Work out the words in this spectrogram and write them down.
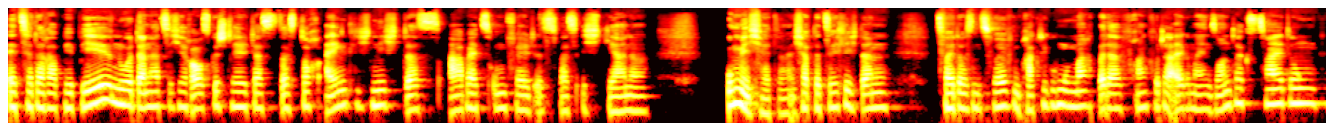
etc. pp. Nur dann hat sich herausgestellt, dass das doch eigentlich nicht das Arbeitsumfeld ist, was ich gerne um mich hätte. Ich habe tatsächlich dann 2012 ein Praktikum gemacht bei der Frankfurter Allgemeinen Sonntagszeitung.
